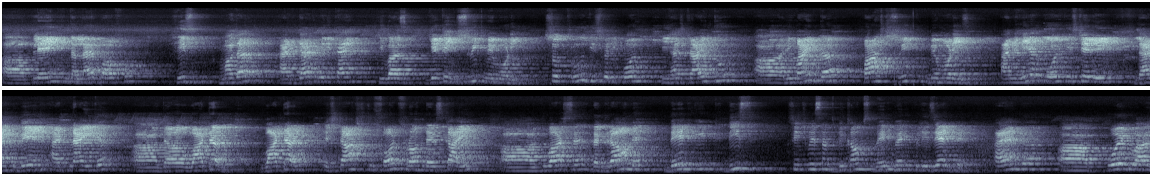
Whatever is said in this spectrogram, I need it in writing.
uh, playing in the lap of his mother at that very time he was getting sweet memory. So through this very poem he has tried to uh, remind the past sweet memories. And here poet is telling that when at night uh, the water water starts to fall from the sky uh, towards the ground then it this situations becomes very very pleasant. And uh, poet was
